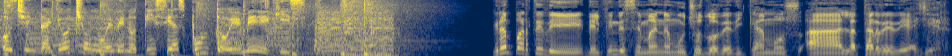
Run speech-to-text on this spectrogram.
889noticias.mx. Gran parte de- del fin de semana muchos lo dedicamos a la tarde de ayer,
